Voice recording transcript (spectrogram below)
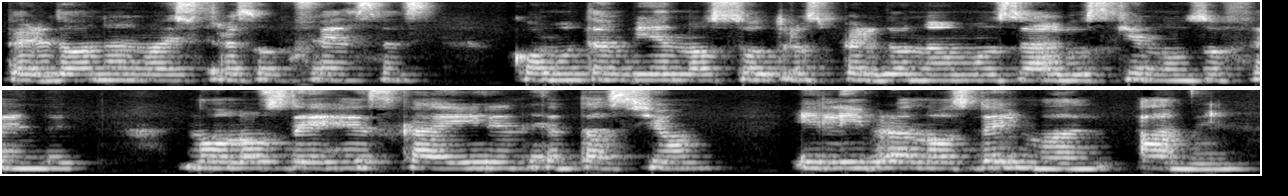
perdona nuestras ofensas, como también nosotros perdonamos a los que nos ofenden. No nos dejes caer en tentación, y líbranos del mal. Amén.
